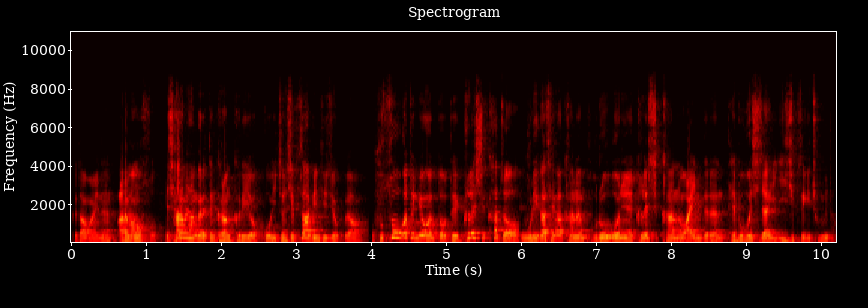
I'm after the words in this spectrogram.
그 다음 와인은 아르마후소 샤르메 샹베르텐 그랑크리였고 2014 빈티지였고요. 후소 같은 경우는 또 되게 클래식하죠. 우리가 생각하는 부르고뉴의 클래식한 와인들은 대부분 시작이 20세기 초입니다.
